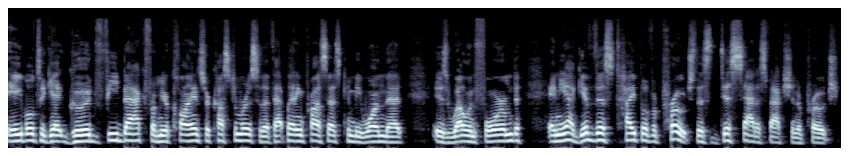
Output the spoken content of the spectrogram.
able to get good feedback from your clients or customers so that that planning process can be one that is well informed. And yeah, give this type of approach, this dissatisfaction approach,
